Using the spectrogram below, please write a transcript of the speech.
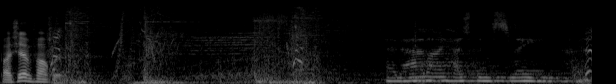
把线放回来。Been slain.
